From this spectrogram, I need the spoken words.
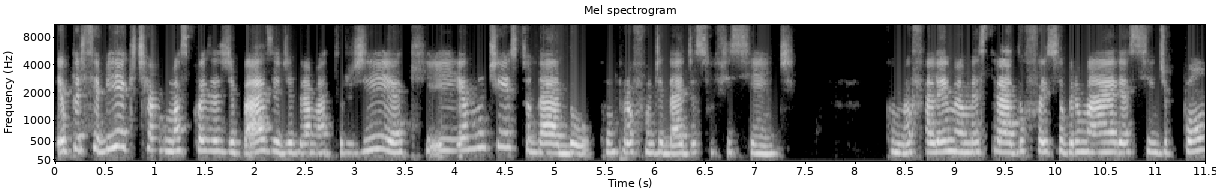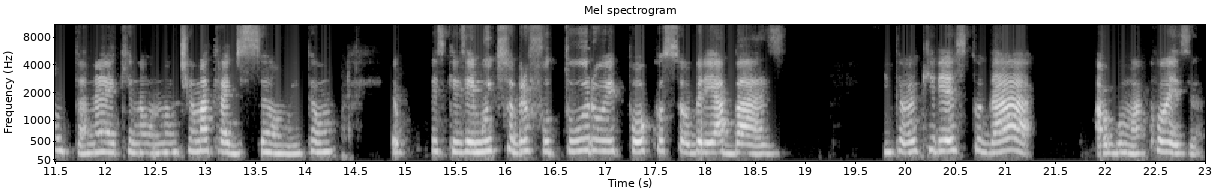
eu percebia que tinha algumas coisas de base de dramaturgia que eu não tinha estudado com profundidade suficiente. Como eu falei, meu mestrado foi sobre uma área assim de ponta, né, que não, não tinha uma tradição. Então, eu pesquisei muito sobre o futuro e pouco sobre a base. Então, eu queria estudar alguma coisa,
